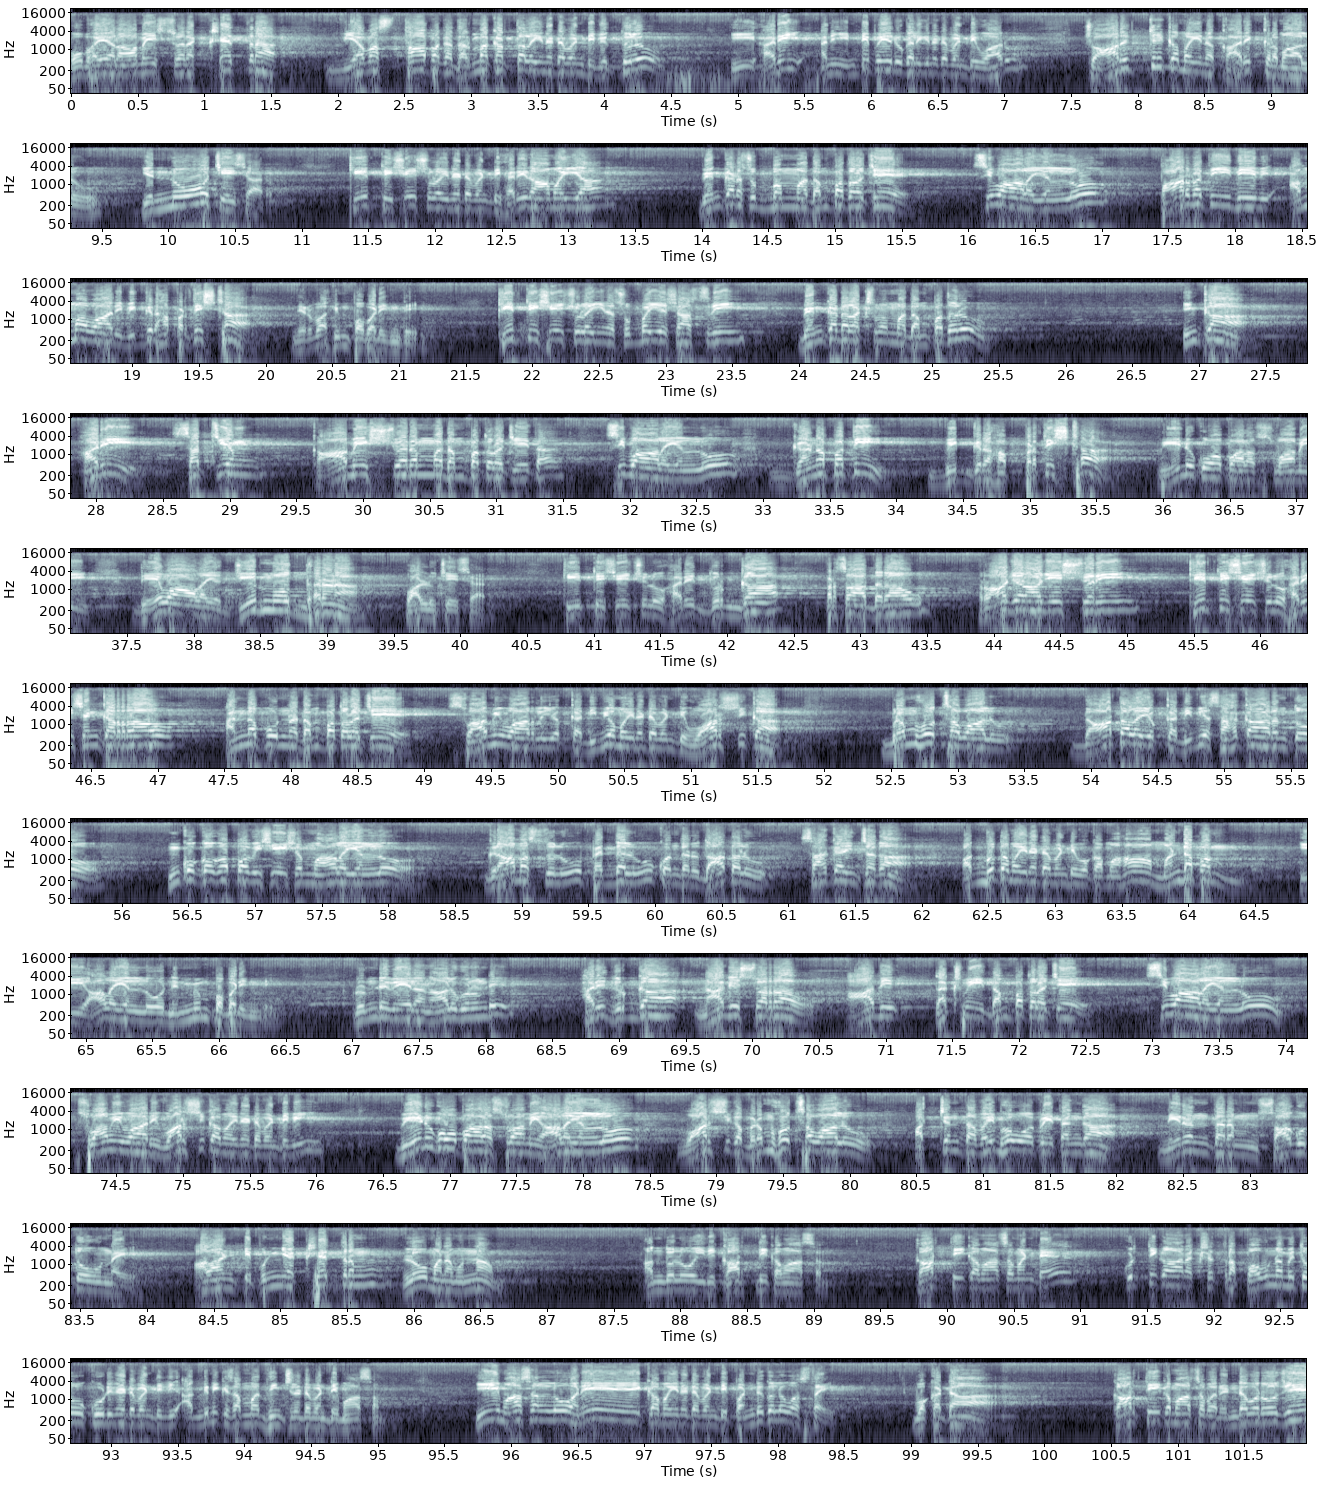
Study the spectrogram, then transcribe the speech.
ఉభయ రామేశ్వర క్షేత్ర వ్యవస్థాపక ధర్మకర్తలైనటువంటి వ్యక్తులు ఈ హరి అని ఇంటి పేరు కలిగినటువంటి వారు చారిత్రికమైన కార్యక్రమాలు ఎన్నో చేశారు. కీర్తిశేషులైనటువంటి హరిరామయ్య వెంకట సుబ్బమ్మ దంపతులచే శివాలయంలో పార్వతీదేవి అమ్మవారి విగ్రహ ప్రతిష్ట నిర్వహింపబడింది. కీర్తిశేషులైన సుబ్బయ్య శాస్త్రి వెంకట లక్ష్మమ్మ దంపతులు ఇంకా హరి సత్యం కామేశ్వరమ్మ దంపతుల చేత శివాలయంలో గణపతి విగ్రహ ప్రతిష్ఠ వేణుగోపాల స్వామి దేవాలయ జీర్ణోద్ధరణ వాళ్ళు చేశారు. కీర్తిశేషులు హరి దుర్గా ప్రసాదరావు రాజరాజేశ్వరి కీర్తిశేషులు హరిశంకర్రావు అన్నపూర్ణ దంపతులచే స్వామివార్ల యొక్క దివ్యమైనటువంటి వార్షిక బ్రహ్మోత్సవాలు దాతల యొక్క దివ్య సహకారంతో ఇంకొక గొప్ప విశేషం ఆలయంలో గ్రామస్తులు పెద్దలు కొందరు దాతలు సహకరించగా అద్భుతమైనటువంటి ఒక మహా మండపం ఈ ఆలయంలో నిర్మింపబడింది. రెండు వేల నాలుగు నుండి హరిదుర్గా నాగేశ్వరరావు ఆది లక్ష్మీ దంపతులచే శివాలయంలో స్వామివారి వార్షికమైనటువంటివి వేణుగోపాల స్వామి ఆలయంలో వార్షిక బ్రహ్మోత్సవాలు అత్యంత వైభవోపేతంగా నిరంతరం సాగుతూ ఉన్నాయి. అలాంటి పుణ్యక్షేత్రంలో మనం ఉన్నాం అందులో ఇది కార్తీక మాసం. కార్తీక మాసం అంటే కృత్తికా నక్షత్ర పౌర్ణమితో కూడినటువంటిది అగ్నికి సంబంధించినటువంటి మాసం. ఈ మాసంలో అనేకమైనటువంటి పండుగలు వస్తాయి. ఒకట కార్తీక మాసం రెండవ రోజే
